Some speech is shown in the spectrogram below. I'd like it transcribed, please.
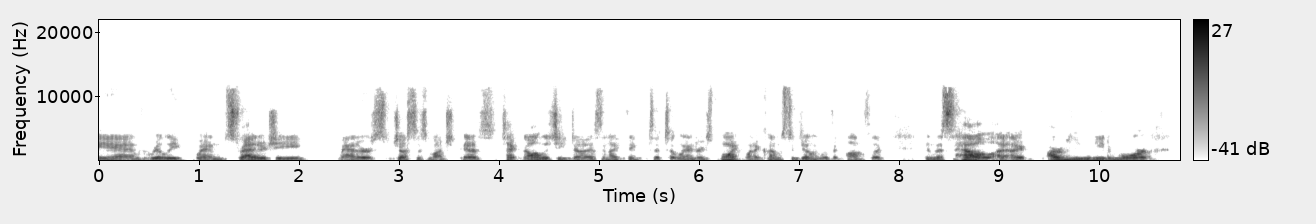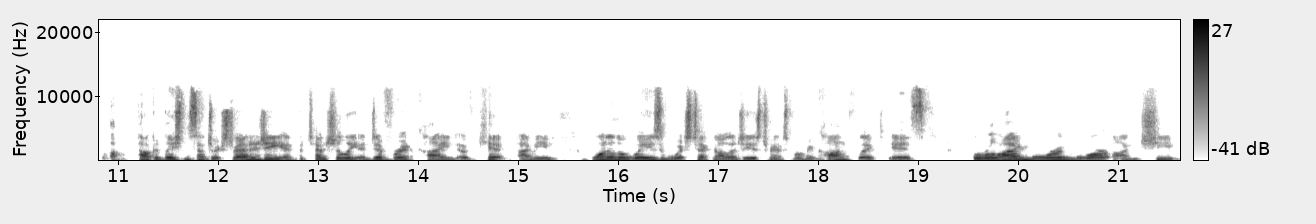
and really when strategy matters just as much as technology does. And I think to, to Landry's point, when it comes to dealing with the conflict in the Sahel, I, I argue you need a more uh, population-centric strategy and potentially a different kind of kit. I mean, one of the ways in which technology is transforming conflict is we're relying more and more on cheap,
